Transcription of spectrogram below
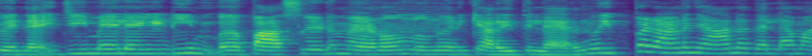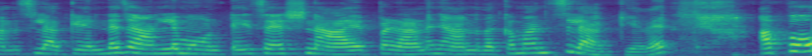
പിന്നെ ജിമെയിൽ ഐ ഡിയും പാസ്വേഡും വേണമെന്നൊന്നും എനിക്ക് അറിയത്തില്ലായിരുന്നു. ഇപ്പോഴാണ് ഞാനതെല്ലാം മനസ്സിലാക്കിയത്. എന്റെ ചാനൽ മോണിറ്റൈസേഷൻ ആയപ്പോഴാണ് ഞാനതൊക്കെ മനസ്സിലാക്കിയത്. അപ്പോൾ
